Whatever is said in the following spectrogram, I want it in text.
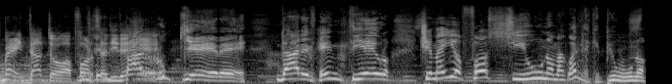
Beh, intanto a forza Del di idee. parrucchiere dare 20 euro cioè ma io fossi uno ma guarda che più uno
